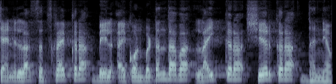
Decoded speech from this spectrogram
चॅनलला सबस्क्राईब करा बेल आयकॉन बटन दाबा लाईक करा शेअर करा. धन्यवाद.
